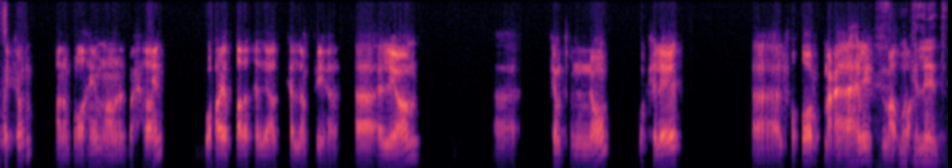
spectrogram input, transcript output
عليكم. أنا إبراهيم أنا من البحرين وهاي الطريقة اللي أتكلم فيها. آه اليوم آه قمت من النوم وكليت آه الفطور مع أهلي في المطبخ. وكليت.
